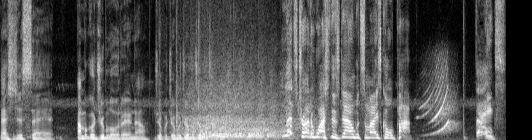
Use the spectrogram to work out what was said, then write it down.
That's just sad. I'm gonna go dribble over there now. Dribble, dribble, dribble, dribble, dribble. Let's try to wash this down with some ice cold pop. Thanks.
